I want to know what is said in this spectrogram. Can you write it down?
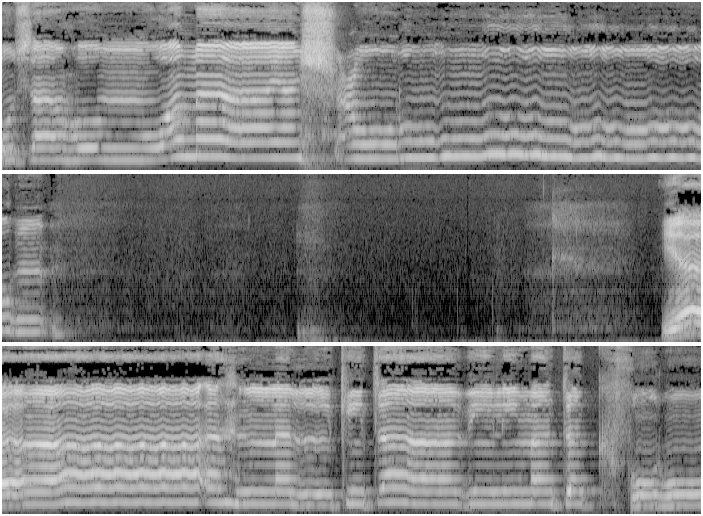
أنفسهم وما يشعرون يا أهل الكتاب لم تكفرون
